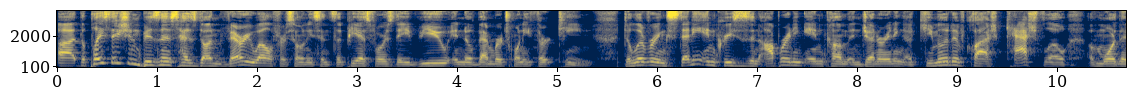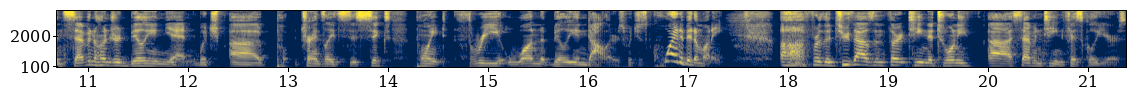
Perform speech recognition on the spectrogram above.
Uh, the PlayStation business has done very well for Sony since the PS4's debut in November 2013, delivering steady increases in operating income and generating a cumulative cash flow of more than 700 billion yen, which uh, p- translates to 6.31 billion dollars, which is quite a bit of money uh, for the 2013 to 2017 fiscal years.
